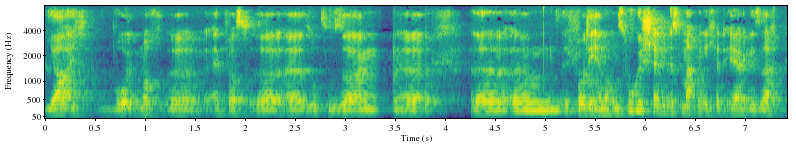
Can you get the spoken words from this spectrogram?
Ja, ich wollte noch äh, etwas äh, äh sozusagen, äh, äh, ähm, ich wollte eher noch ein Zugeständnis machen. Ich hätte eher gesagt,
